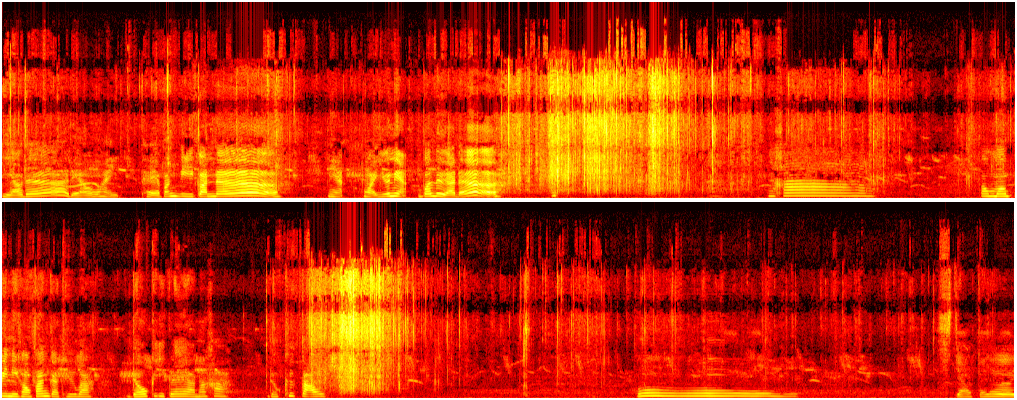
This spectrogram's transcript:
เดี๋ยวเด้อ เดี๋ยวให้แถฟังดีก่อนเด้อ เนี่ยหอยอยู่เนี่ยบ่เหลือเด้อ นะคะฟองมองปีนี้ของฟังก็ถือว่า ดกอีกแล้วนะคะ ดกคือเกาโอ้ยอดไปเลย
